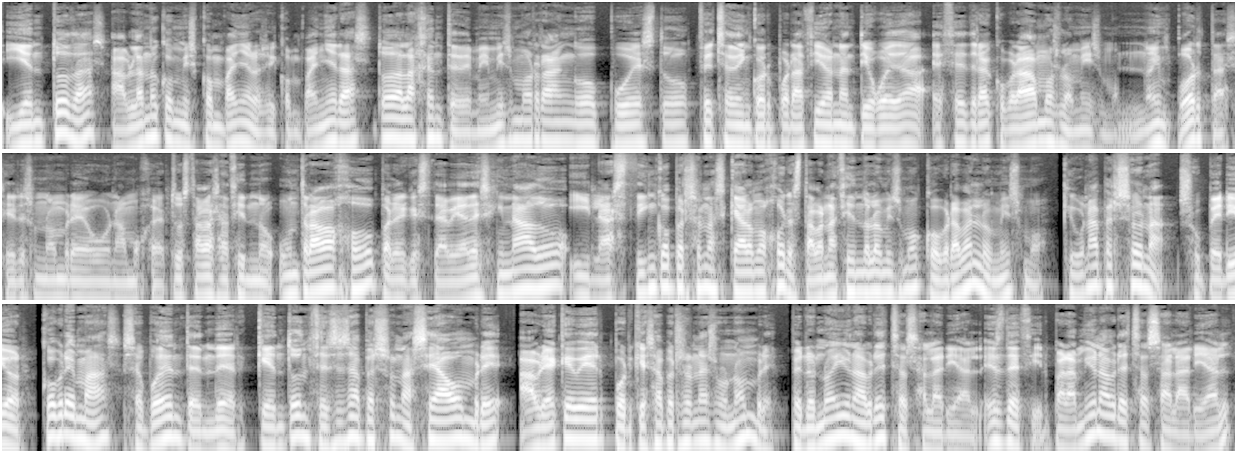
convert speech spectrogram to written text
Y en todas, hablando con mis compañeros y compañeras, toda la gente de mi mismo rango, puesto, fecha de incorporación, antigüedad, etcétera, cobrábamos lo mismo. No importa si eres un hombre o una mujer. Tú estabas haciendo un trabajo para el que se te había designado y las cinco personas que a lo mejor estaban haciendo lo mismo cobraban lo mismo. Que una persona superior cobre más, se puede entender. Que entonces esa persona sea hombre, habría que ver por qué esa persona es un hombre. Pero no hay una brecha salarial. Es decir, para mí una brecha salarial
